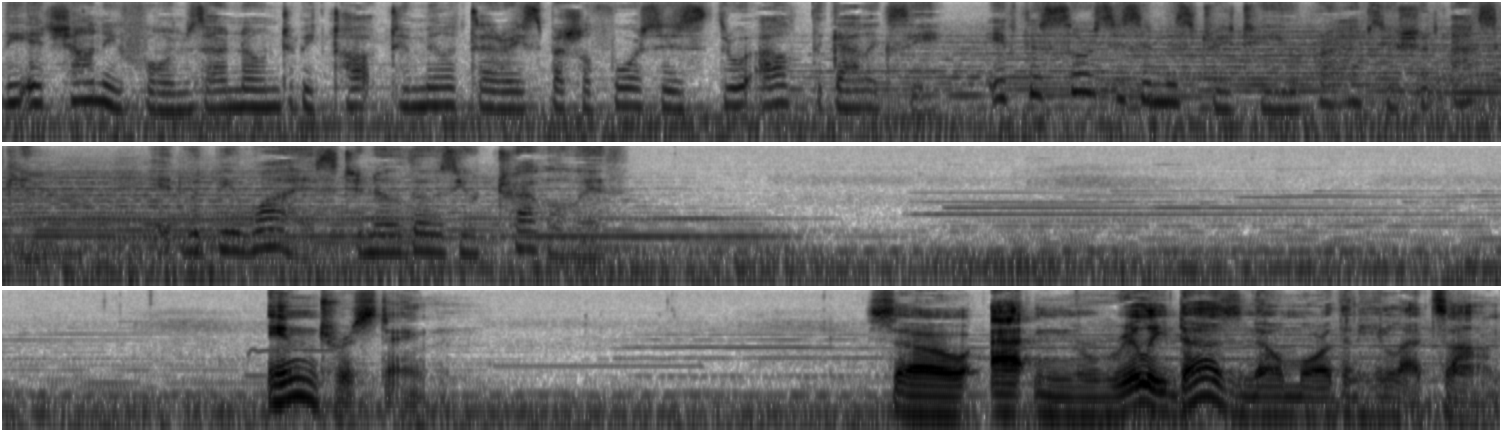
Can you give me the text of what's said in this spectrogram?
The Echani forms are known to be taught to military special forces throughout the galaxy. If the source is a mystery to you, perhaps you should ask him. It would be wise to know those you travel with. Interesting. So Atton really does know more than he lets on.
